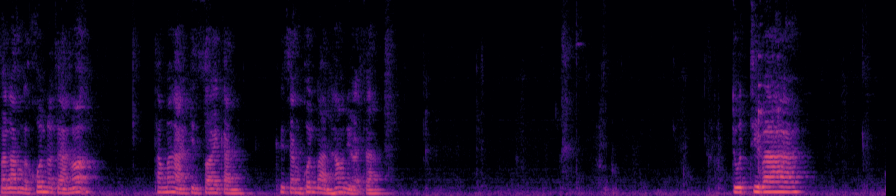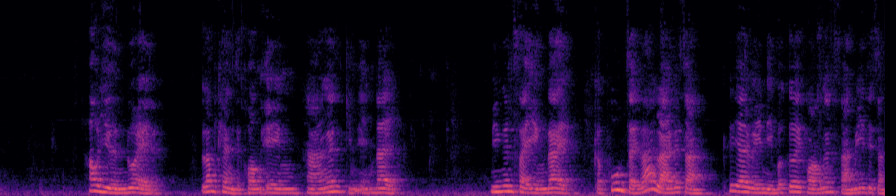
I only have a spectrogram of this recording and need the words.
ฝรั่งกับคนเนาะจ้ะเนาะทำมาหากินซอยกัน คือจังคนบ้านเฮานี่แหละจ้ะจุดที่ว่าเฮายืนด้วยล่ำแข่งจ้าของเอง หาเงินกินเองได้ มีเงินใส่เองได้ กับภูมิใจหลายเด้อจ้ะคือยายเวนี่บ่เคยขอเงินสามีเด้อจ้ะ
